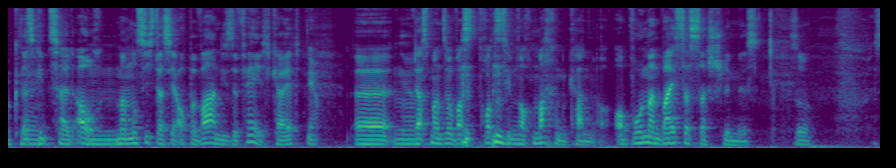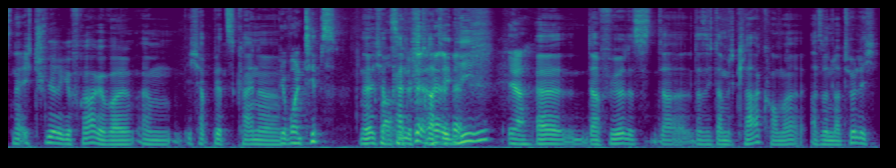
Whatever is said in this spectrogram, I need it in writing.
Okay. Das gibt's halt auch. Man muss sich das ja auch bewahren, diese Fähigkeit, Ja. äh, dass man sowas trotzdem noch machen kann, obwohl man weiß, dass das schlimm ist. So. Das ist eine echt schwierige Frage, weil ähm, ich habe jetzt keine, Wir wollen Tipps. ne, ich habe keine Strategie Ja. äh, dafür, dass, da, dass ich damit klarkomme. Also natürlich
